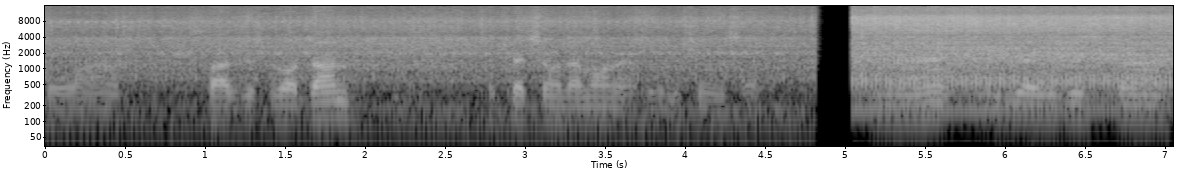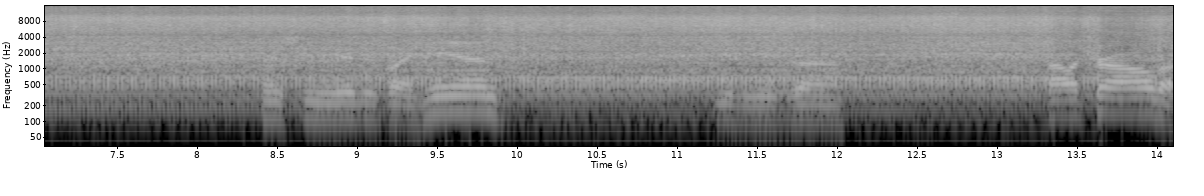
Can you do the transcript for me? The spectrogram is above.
So uh, spot's just about done. We'll catch some of them on that with the machine. So. Alright, you guys are just uh, finishing the edges by hand. These uh, power trowel to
